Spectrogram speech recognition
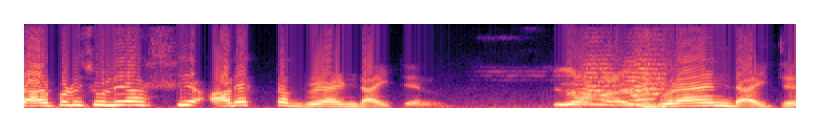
তারপরে চলে আসছি আরেকটা গ্র্যান্ড আইটেন গ্রানাইট গ্র্যান্ড যে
